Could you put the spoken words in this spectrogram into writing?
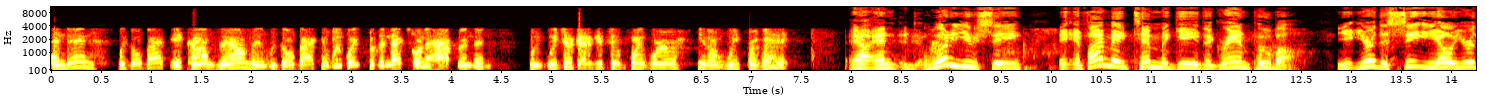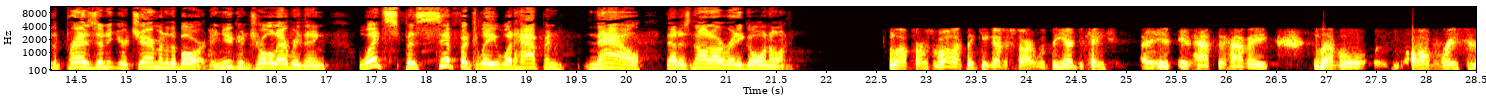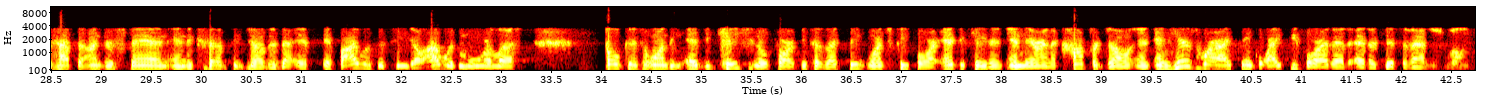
And then we go back, it calms down, and we go back and we wait for the next one to happen, and we, we just got to get to a point where you know we prevent it. Yeah, and what do you see? If I made Tim McGee the grand poobah, you're the CEO, you're the president, you're chairman of the board, and you control everything. What specifically would happen now that is not already going on? Well, first of all, I think you got to start with the education. Uh, It, it has to have a level. All races have to understand and accept each other. That if if I was the CEO, I would more or less focus on the educational part because I think once people are educated and they're in a comfort zone, and, and here's where I think white people are at, at a disadvantage, Willie.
